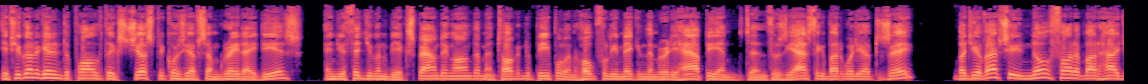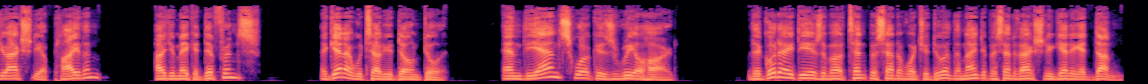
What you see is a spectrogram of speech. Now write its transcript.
if you're going to get into politics just because you have some great ideas and you think you're going to be expounding on them and talking to people and hopefully making them really happy and enthusiastic about what you have to say, but you have absolutely no thought about how you actually apply them, how you make a difference, again, I would tell you don't do it. And the ants work is real hard. The good idea is about 10% of what you do and the 90% of actually getting it done.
